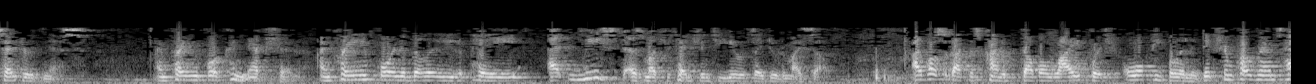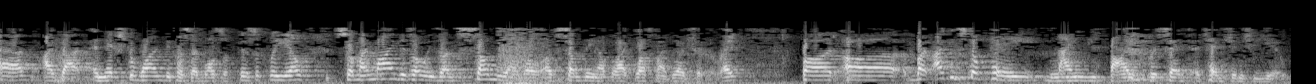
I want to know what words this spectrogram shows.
centeredness. I'm praying for connection. I'm praying for an ability to pay at least as much attention to you as I do to myself. I've also got this kind of double life, which all people in addiction programs have. I've got an extra one because I'm also physically ill. So my mind is always on some level of something of like, what's my blood sugar, right? But, uh, but I can still pay 95% attention to you,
